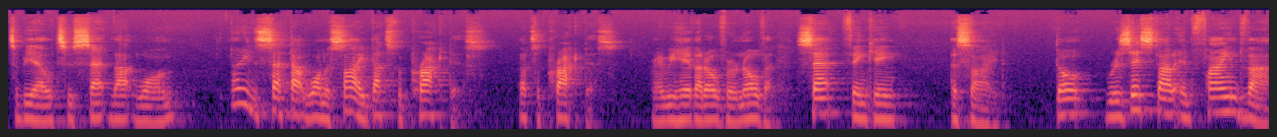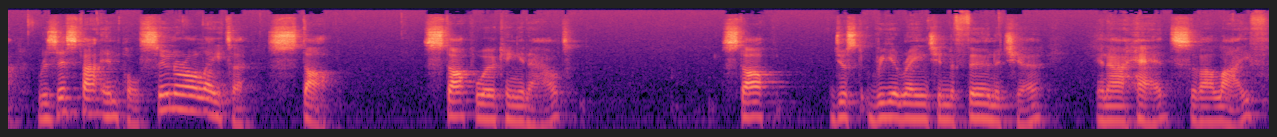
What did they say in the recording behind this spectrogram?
to be able to set that one, not even set that one aside, that's the practice. That's a practice. Right? We hear that over and over. Set thinking aside. Don't resist that and find that. Resist that impulse. Sooner or later, stop. Stop working it out. Stop just rearranging the furniture in our heads of our life.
